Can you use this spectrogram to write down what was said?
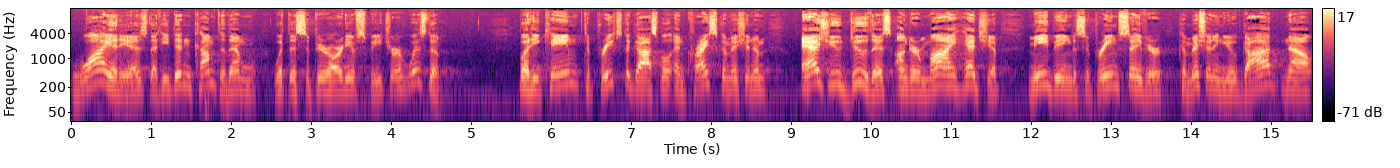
why it is that he didn't come to them with this superiority of speech or of wisdom. But he came to preach the gospel, and Christ commissioned him, as you do this under my headship, me being the supreme Savior, commissioning you, God now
